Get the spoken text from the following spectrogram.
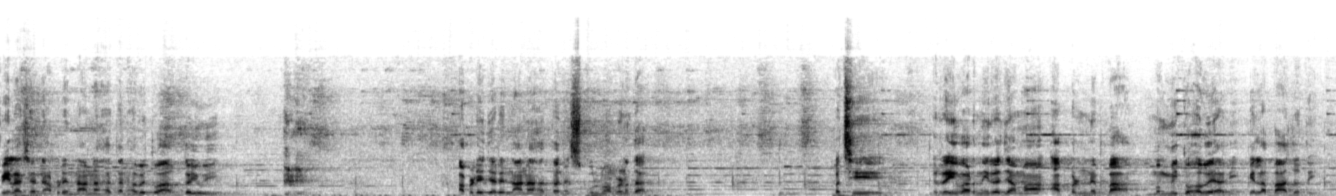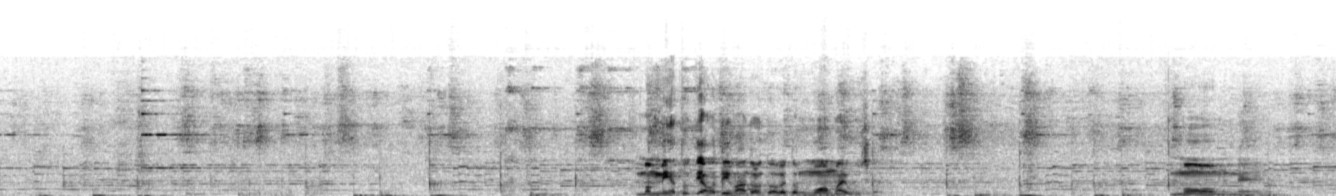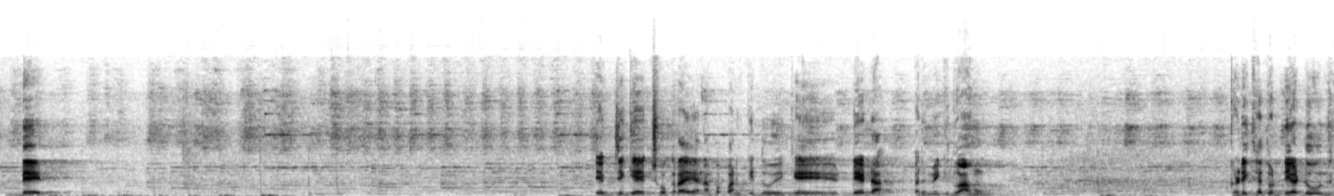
પહેલાં છે ને આપણે નાના હતા ને, હવે તો આ ગયું આપણે જ્યારે નાના હતા ને સ્કૂલમાં ભણતા, પછી રવિવારની રજામાં આપણને બા, મમ્મી તો હવે આવી પહેલાં બા જ હતી. મમ્મી હતું ત્યાં સુધી વાંધો નતો હવે તો મોમ આવ્યું છે. મોમ ને ડેડ એક જગ્યાએ એક છોકરાએ એના પપ્પાને કીધું કે, ડેડા. અરે મેં કીધું, આ હું? ઘડીક થાય તો ડેડું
